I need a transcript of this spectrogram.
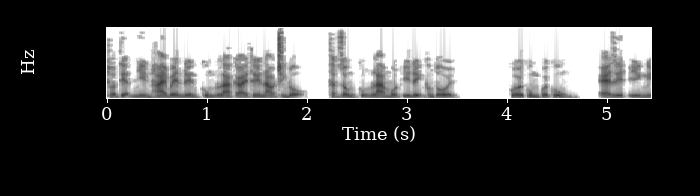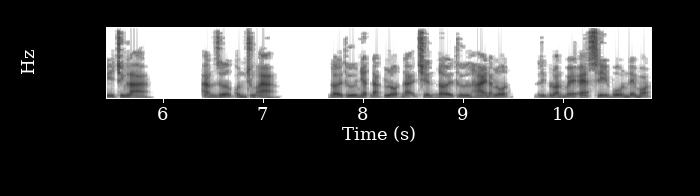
thuận tiện nhìn hai bên đến cùng là cái thế nào trình độ, thật giống cũng là một ý định không tồi. Cuối cùng cuối cùng, Ezit ý nghĩ chính là An dưa quần chúng a. đời thứ nhất đặc lột đại chiến đời thứ hai đặc lột dịch đoàn VS bồn đệ mọt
